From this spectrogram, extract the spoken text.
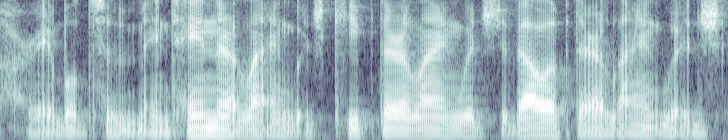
are able to maintain their language, keep their language, develop their language,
